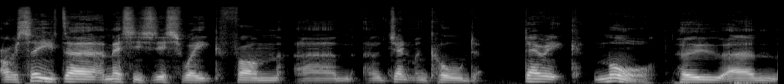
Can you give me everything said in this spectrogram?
I received uh, a message this week from um, a gentleman called Derek Moore who um,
